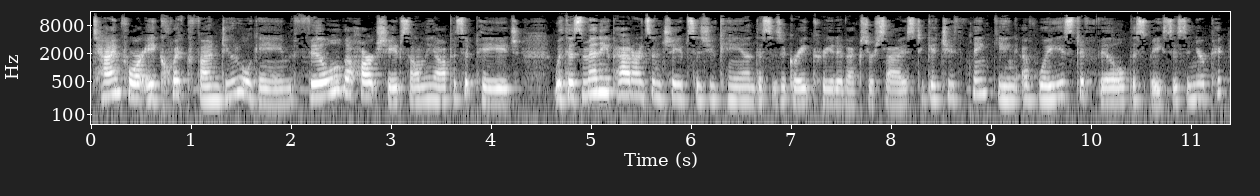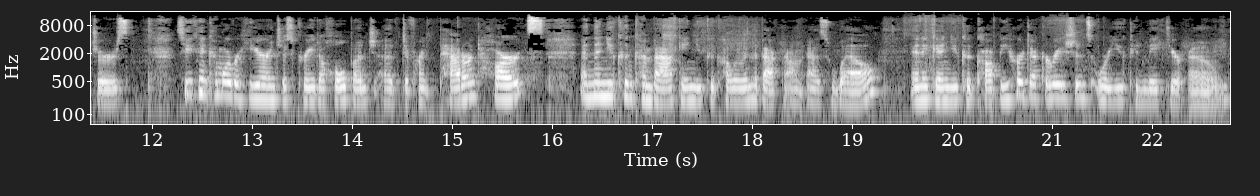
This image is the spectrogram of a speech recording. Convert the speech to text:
Time for a quick fun doodle game. Fill the heart shapes on the opposite page with as many patterns and shapes as you can. This is a great creative exercise to get you thinking of ways to fill the spaces in your pictures. So you can come over here and just create a whole bunch of different patterned hearts and then you can come back and you could color in the background as well. And again, you could copy her decorations or you can make your own.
